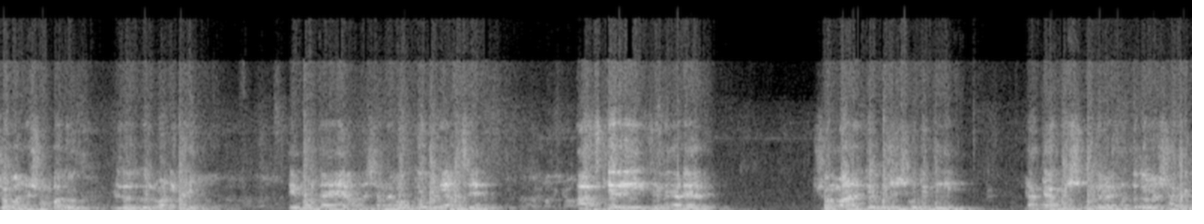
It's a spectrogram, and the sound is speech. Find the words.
জবানের সম্পাদক রিজালকুল রানি ভাই এই পর্যায়ে আমাদের সামনে বক্তব্য নিয়ে আছে আজকের এই সেমিনারের সম্মানিত বিশেষ অতিথি, ঢাকা বিশ্ববিদ্যালয়ের ছাত্র দলের সাবেক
